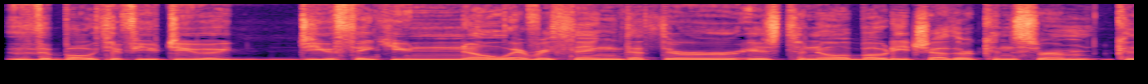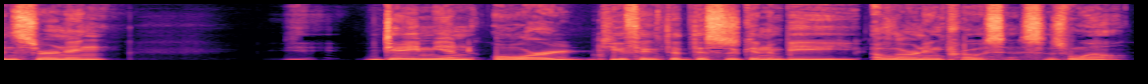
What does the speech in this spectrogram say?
the both of you? Do you, do you think you know everything that there is to know about each other concern, concerning Damien, or do you think that this is going to be a learning process as well?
